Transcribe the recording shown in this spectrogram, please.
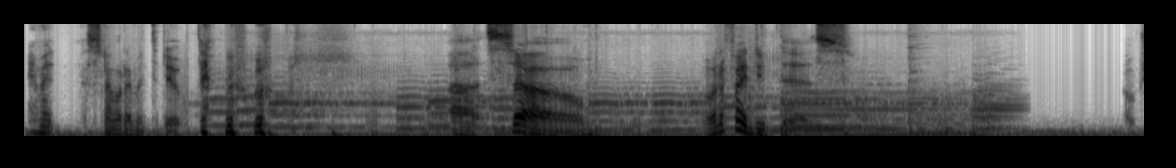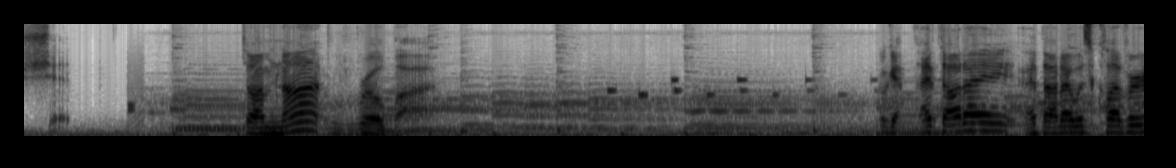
Damn it, that's not what I meant to do. uh, so, what if I do this? Oh shit. So I'm not robot. Okay, I thought I I thought I was clever.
